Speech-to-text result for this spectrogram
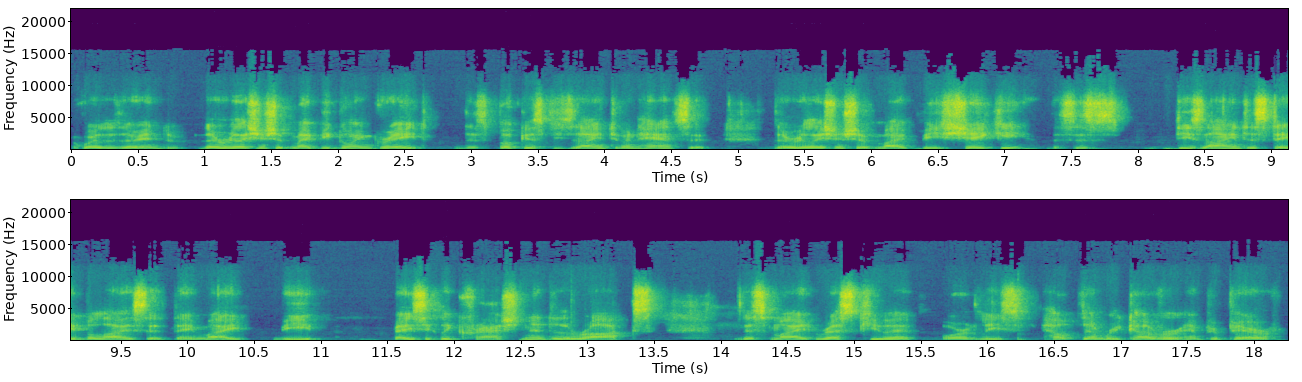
whether their in, their relationship might be going great, this book is designed to enhance it. Their relationship might be shaky. This is designed to stabilize it. They might be basically crashing into the rocks. This might rescue it or at least help them recover and prepare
